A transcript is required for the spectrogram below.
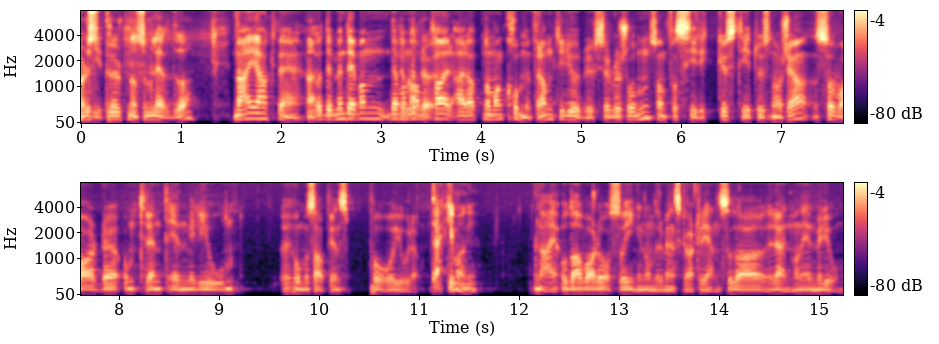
Har du spurt noen som levde da? Nei, jeg har ikke det. Det men det man, det man antar, er at når man kommer fram til jordbruksrevolusjonen, sånn for sirkus 10 000 år siden, så var det omtrent en million Homo sapiens på jorda. Det er ikke mange. Nei, Og da var det også ingen andre menneskearter igjen, så da regner man en million.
